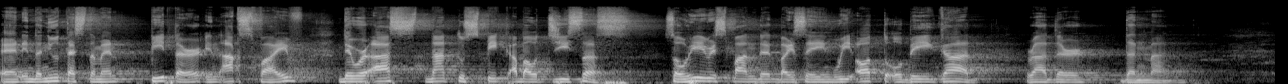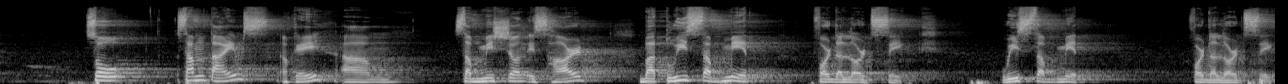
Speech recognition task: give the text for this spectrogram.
And in the New Testament, Peter, in Acts 5, they were asked not to speak about Jesus. So he responded by saying, We ought to obey God rather than man. So sometimes, okay, um, submission is hard but we submit for the Lord's sake. We submit for the Lord's sake.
